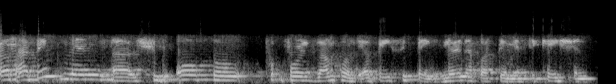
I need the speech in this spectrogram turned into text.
Um, I think men uh, should also, for example, a basic thing, learn about domestication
